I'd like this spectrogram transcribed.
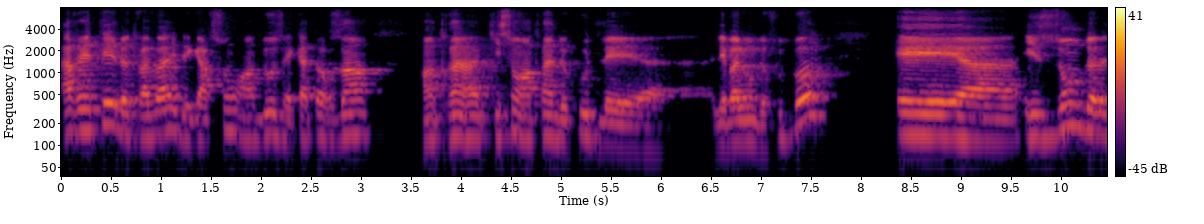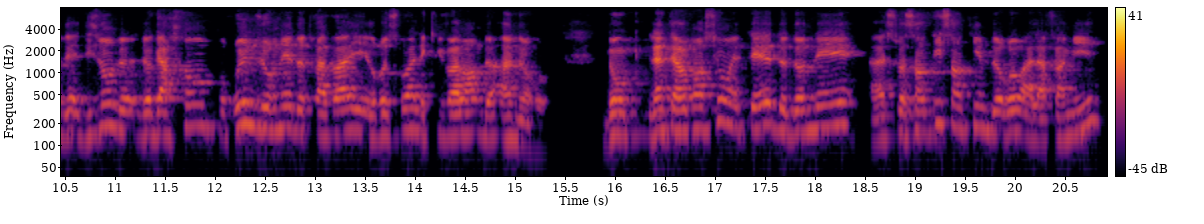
arrêter le travail des garçons en 12 et 14 ans qui sont en train de coudre les, euh, les ballons de football. Et euh, ils ont, de, disons, le, garçon, pour une journée de travail, il reçoit l'équivalent de 1 euro. Donc, l'intervention était de donner 70 euh, centimes d'euros à la famille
